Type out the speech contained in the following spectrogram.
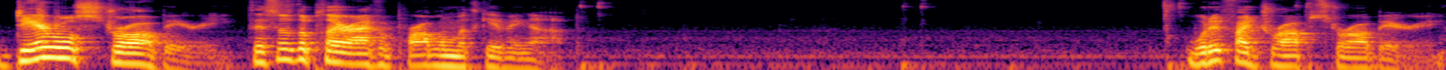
Darryl Strawberry. This is the player I have a problem with giving up. What if I drop Strawberry?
